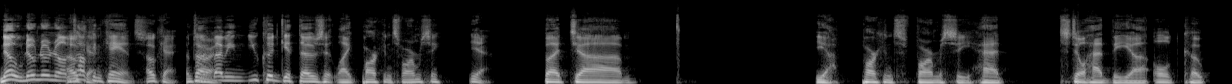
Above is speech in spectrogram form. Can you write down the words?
No, no, no, no. I'm Okay. talking cans. Okay. I'm talking. All right. I mean, you could get those at like Parkins Pharmacy, Yeah. but um, yeah, Parkins Pharmacy had still had the uh, old Coke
